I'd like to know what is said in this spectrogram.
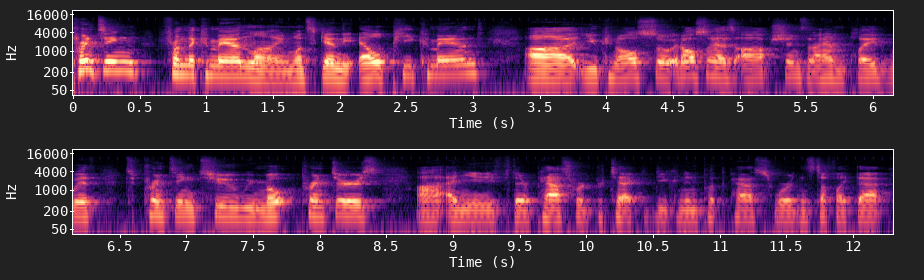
printing from the command line. Once again, the LP command. Uh, you can also, it also has options that I haven't played with to printing to remote printers. Uh, and you, if they're password protected, you can input the password and stuff like that.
